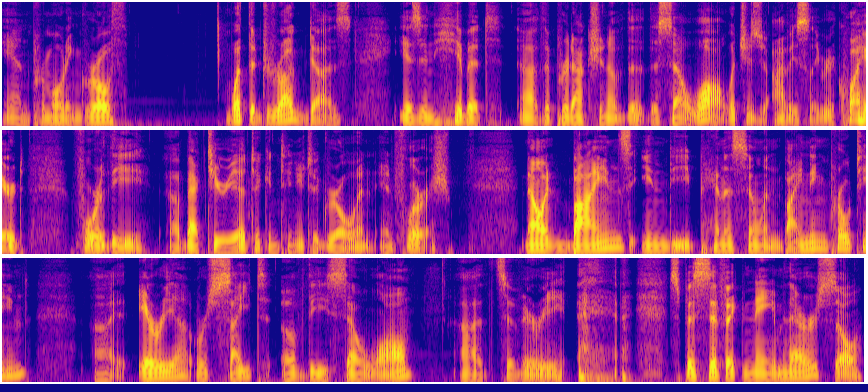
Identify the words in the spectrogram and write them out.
and promoting growth, what the drug does is inhibit uh, the production of the, the cell wall, which is obviously required for the uh, bacteria to continue to grow and, and flourish. Now, it binds in the penicillin binding protein uh, area or site of the cell wall. Uh, it's a very specific name there. So,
